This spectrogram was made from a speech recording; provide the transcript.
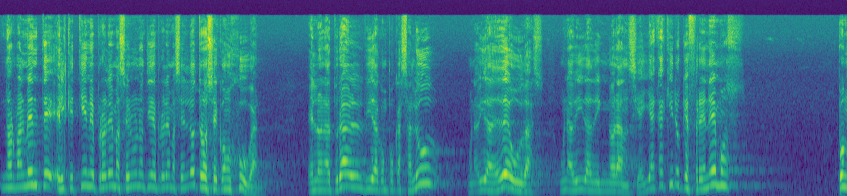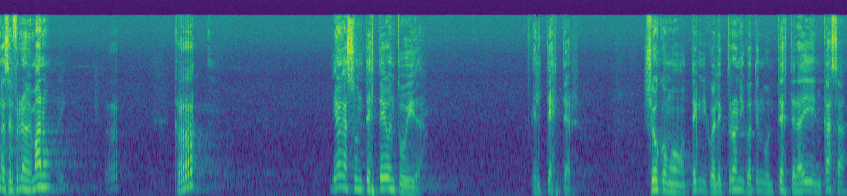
normalmente el que tiene problemas en uno tiene problemas en el otro, se conjugan. En lo natural, vida con poca salud, una vida de deudas, una vida de ignorancia. Y acá quiero que frenemos Pongas el freno de mano y hagas un testeo en tu vida. El tester. Yo como técnico electrónico tengo un tester ahí en casa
